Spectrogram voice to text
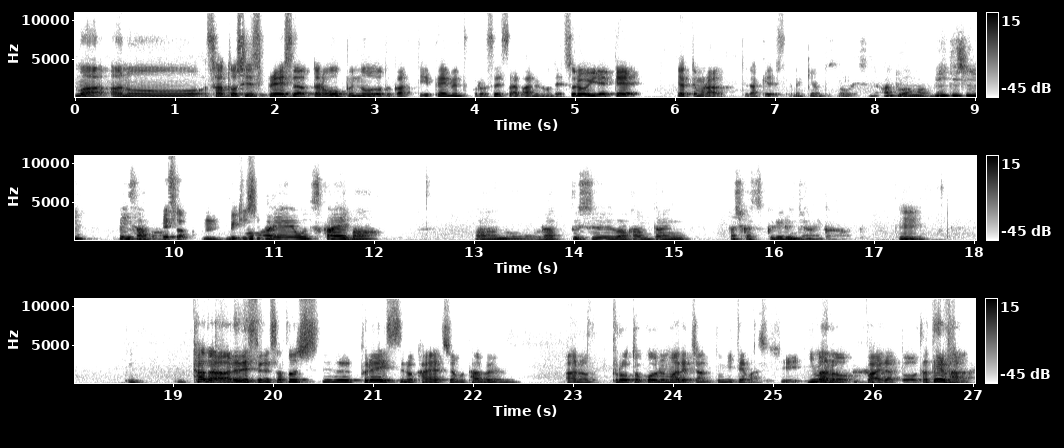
まあ、あのーサトシスプレイスだったらオープンノードとかっていうペイメントプロセッサーがあるので、それを入れてやってもらうってだけですよね、基本的に。そうですね。あとは、まあ、BTC ペイサーバー。ペイサー、うん、BTC。あれを使えば、あの、ラップスは簡単に確か作れるんじゃないかなと。うん。ただ、あれですよね、サトシスプレイスの開発者も多分、あの、プロトコルまでちゃんと見てますし、今の場合だと、例えば、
